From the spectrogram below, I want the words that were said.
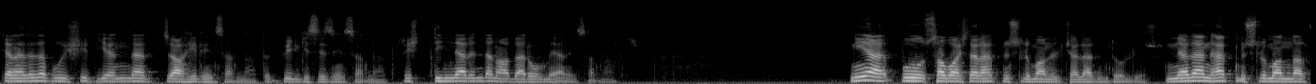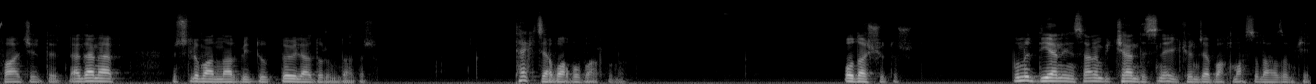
genelde de bu işi diyenler cahil insanlardır, bilgisiz insanlardır. Hiç dinlerinden haber olmayan insanlardır. Niye bu savaşlar hep Müslüman ülkelerinde oluyor? Neden hep Müslümanlar facirdir? Neden hep Müslümanlar bir böyle durumdadır? Tek cevabı var bunun. O da şudur. Bunu diyen insanın bir kendisine ilk önce bakması lazım ki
